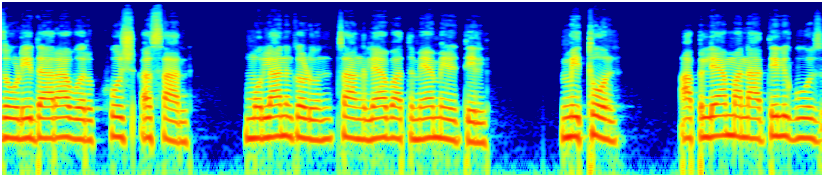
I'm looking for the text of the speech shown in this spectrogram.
जोडीदारावर खुश असाल. मुलांकडून चांगल्या बातम्या मिळतील. मिथून. आपल्या मनातील गुज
